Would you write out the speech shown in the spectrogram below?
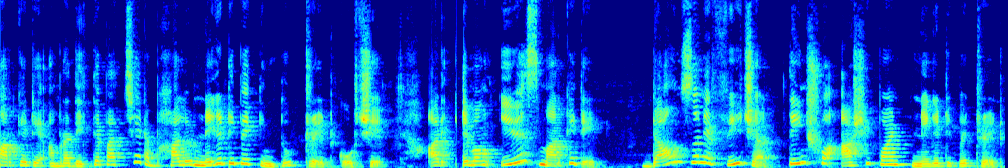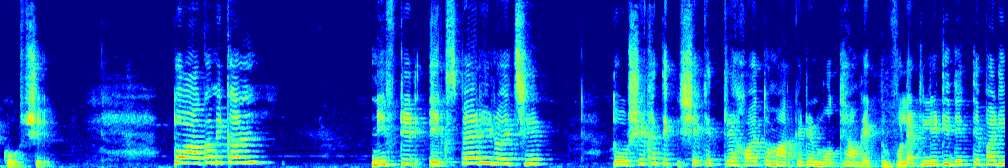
মার্কেটে আমরা দেখতে পাচ্ছি একটা ভালো নেগেটিভে কিন্তু ট্রেড করছে। আর, এবং ইউএস মার্কেটে ডাউনজনের ফিউচার তিনশো আশি পয়েন্ট নেগেটিভে ট্রেড করছে। তো আগামীকাল নিফটির এক্সপায়ারি রয়েছে। তো সেক্ষেত্রে সেক্ষেত্রে হয়তো মার্কেটের মধ্যে আমরা একটু ভোলাটিলিটি দেখতে পারি।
